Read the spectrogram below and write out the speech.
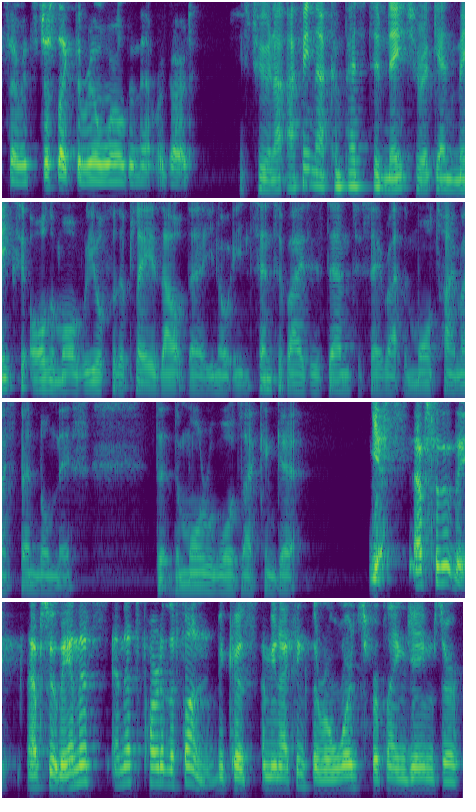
So it's just like the real world in that regard. It's true, and I think that competitive nature again makes it all the more real for the players out there. You know, it incentivizes them to say, right, the more time I spend on this, the, the more rewards I can get. Yes, absolutely, absolutely, and that's and that's part of the fun because I mean I think the rewards for playing games are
